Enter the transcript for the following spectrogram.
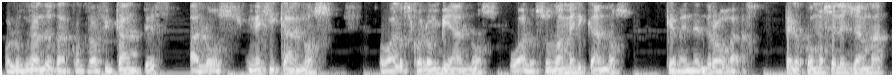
o los grandes narcotraficantes a los mexicanos o a los colombianos o a los sudamericanos que venden drogas. Pero ¿cómo se les llama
